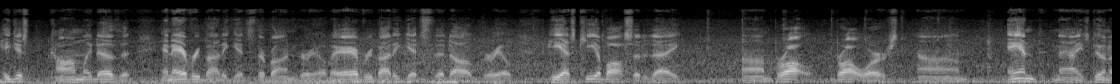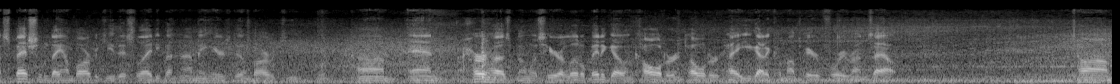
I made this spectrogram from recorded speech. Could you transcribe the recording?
He just calmly does it, and everybody gets their bun grilled. Everybody gets the dog grilled. He has kielbasa today, um, brat, bratwurst, um, and now he's doing a special today on barbecue. This lady behind me here is doing barbecue, um, and her husband was here a little bit ago and called her and told her, hey, you got to come up here before he runs out. Um,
